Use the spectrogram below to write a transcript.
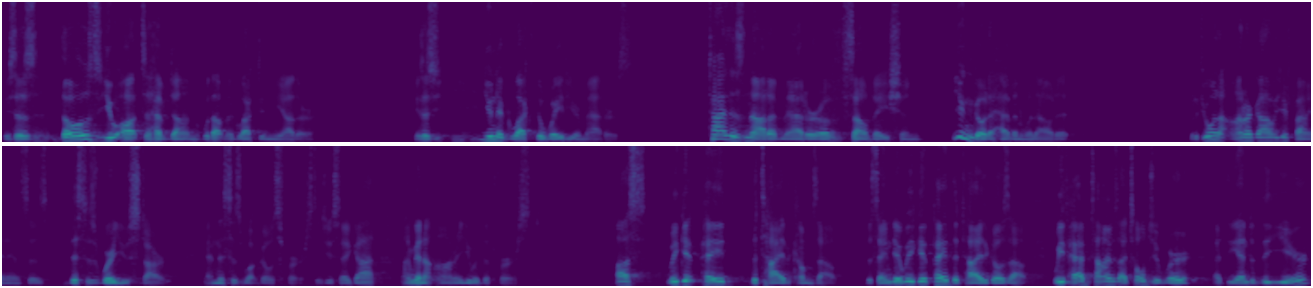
he says, those you ought to have done without neglecting the other. He says, You neglect the weightier matters. Tithe is not a matter of salvation. You can go to heaven without it. But if you want to honor God with your finances, this is where you start. And this is what goes first. As you say, God, I'm going to honor you with the first. Us, we get paid, the tithe comes out. The same day we get paid, the tithe goes out. We've had times, I told you, where at the end of the year,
